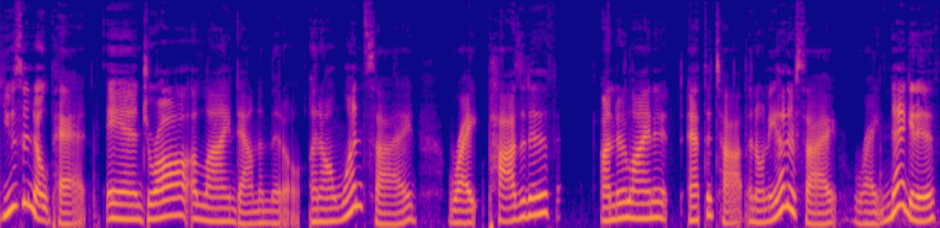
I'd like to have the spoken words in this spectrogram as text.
use a notepad and draw a line down the middle. And on one side, write positive, underline it at the top. And on the other side, write negative,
